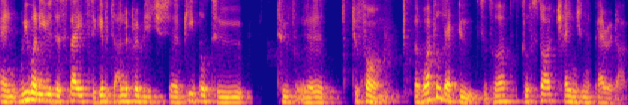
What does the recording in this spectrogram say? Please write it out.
and we want to use the space to give it to underprivileged uh, people to to uh, to farm. But what will that do? So it will start changing the paradigm.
